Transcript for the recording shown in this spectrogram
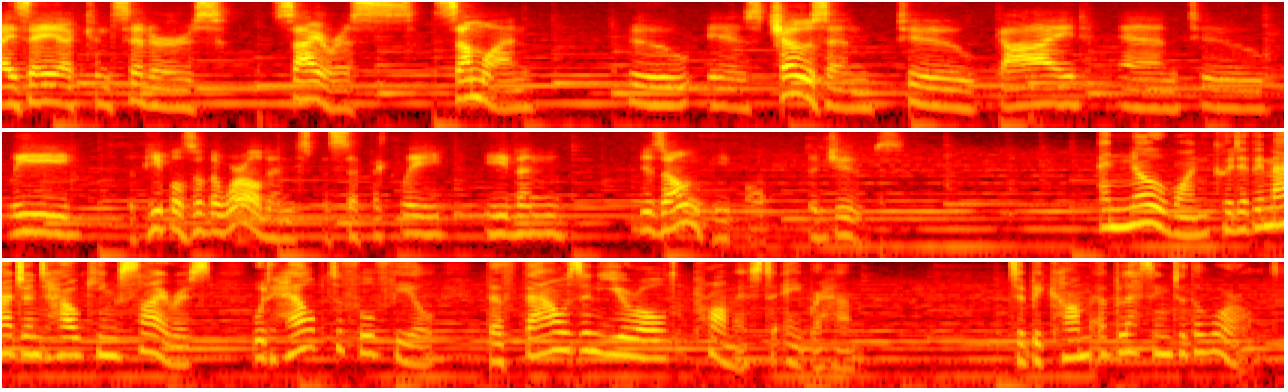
Isaiah considers Cyrus someone who is chosen to guide and to lead the peoples of the world, and specifically even his own people, the Jews. And no one could have imagined how King Cyrus would help to fulfill the thousand year old promise to Abraham to become a blessing to the world.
